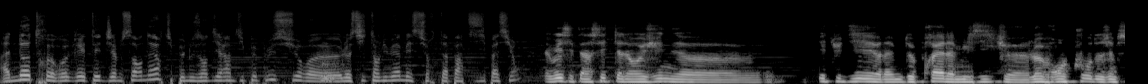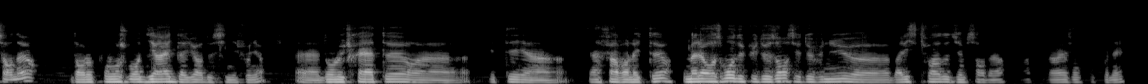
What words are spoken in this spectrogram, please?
à notre regretté James Horner. Tu peux nous en dire un petit peu plus sur euh, le site en lui-même et sur ta participation? Et oui, c'était un site qui à l'origine euh, étudiait euh, de près la musique, euh, l'œuvre en cours de James Horner, dans le prolongement direct d'ailleurs de Cinéphonia, euh, dont le créateur était un, un fervent lecteur. Malheureusement, depuis deux ans, c'est devenu bah, l'histoire de James Horner, hein, pour la raison qu'on connaît.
